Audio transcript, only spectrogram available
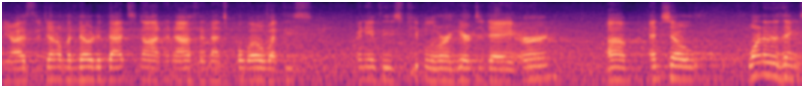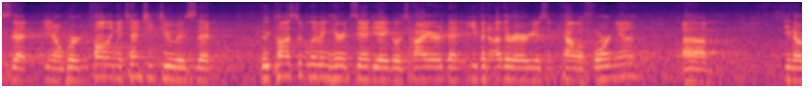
you know, as the gentleman noted, that's not enough, and that's below what these many of these people who are here today earn. Um, and so, one of the things that you know we're calling attention to is that the cost of living here in San Diego is higher than even other areas in California. Um, you know,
